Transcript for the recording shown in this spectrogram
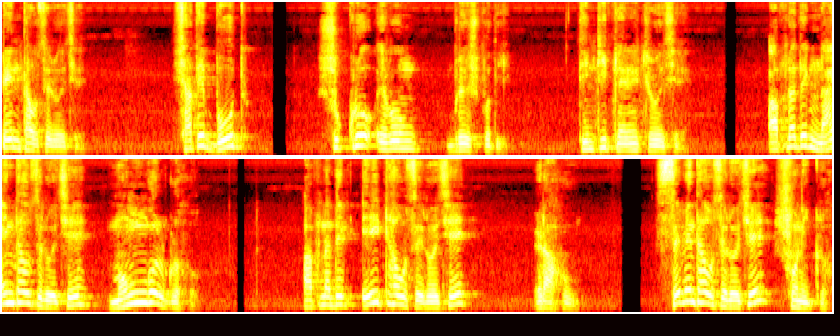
টেন্থ হাউসে রয়েছে। সাথে বুধ, শুক্র এবং বৃহস্পতি, তিনটি প্ল্যানেট রয়েছে। আপনাদের নাইন্থ হাউসে রয়েছে মঙ্গল গ্রহ। আপনাদের এইট হাউসে রয়েছে রাহু। সেভেন্থ হাউসে রয়েছে শনি গ্রহ।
